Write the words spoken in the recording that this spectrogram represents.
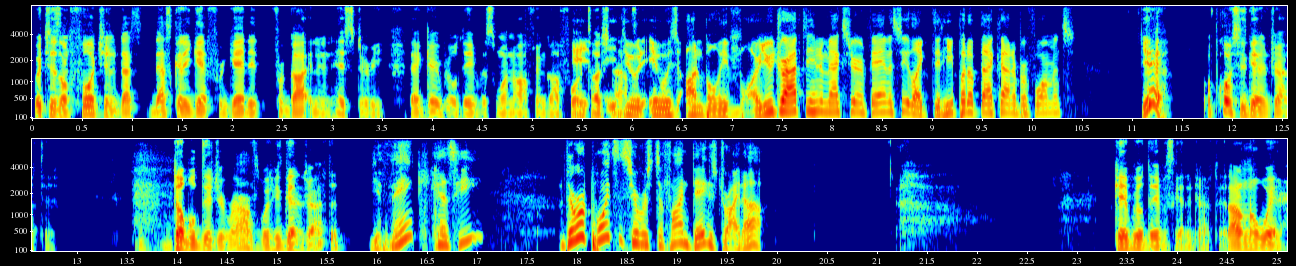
which is unfortunate. That's that's gonna get forgetted, forgotten in history that Gabriel Davis went off and got four it- touchdowns. dude, it was unbelievable. Are you drafting him next year in fantasy? Like, did he put up that kind of performance? Yeah, of course he's getting drafted. Double digit rounds, but he's getting drafted. You think? Because he, there were points this year where Stefon Diggs dried up. Gabriel Davis getting drafted. I don't know where,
